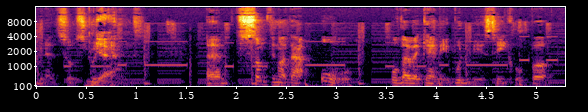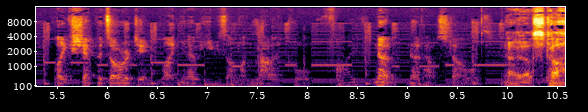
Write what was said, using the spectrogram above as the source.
you know, the sort of street Yeah. gangs. Um, something like that, or, although again, it wouldn't be a sequel, but like Shepard's origin, like, you know, he was on like Malachor 5? No, no, that was Star Wars No, that's Star.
